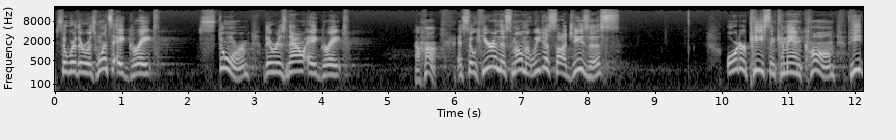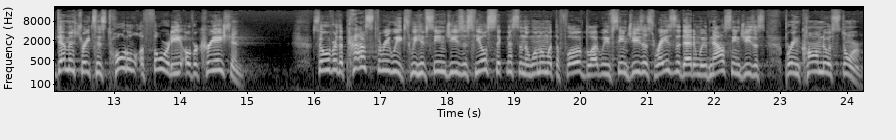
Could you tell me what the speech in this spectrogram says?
So, where there was once a great storm, there is now a great uh huh. And so, here in this moment, we just saw Jesus order peace and command calm. He demonstrates his total authority over creation. So, over the past three weeks, we have seen Jesus heal sickness in the woman with the flow of blood. We've seen Jesus raise the dead, and we've now seen Jesus bring calm to a storm.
